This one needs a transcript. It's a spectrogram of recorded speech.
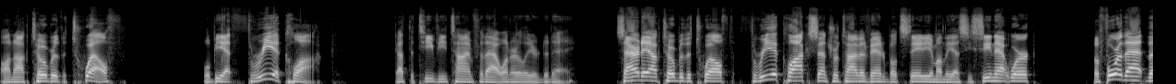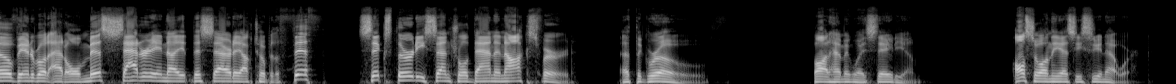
on October the 12th will be at 3 o'clock. Got the TV time for that one earlier today. Saturday, October the 12th, 3 o'clock Central Time at Vanderbilt Stadium on the SEC Network. Before that, though, Vanderbilt at Ole Miss Saturday night, this Saturday, October the 5th, 6.30 Central down in Oxford at the Grove, Vaught Hemingway Stadium. Also on the SEC Network.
